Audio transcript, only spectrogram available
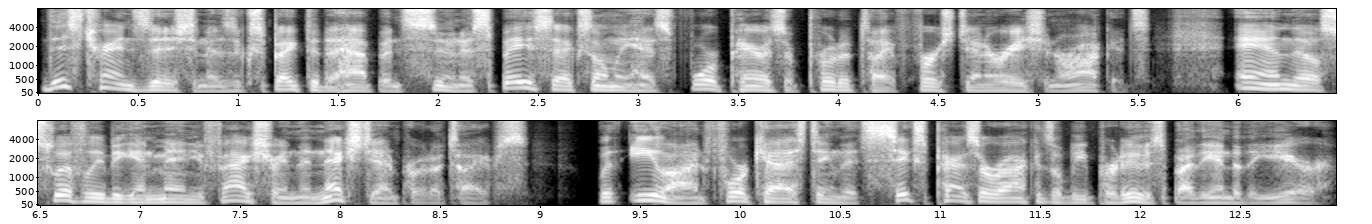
This transition is expected to happen soon as SpaceX only has four pairs of prototype first generation rockets, and they'll swiftly begin manufacturing the next gen prototypes, with Elon forecasting that six pairs of rockets will be produced by the end of the year.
